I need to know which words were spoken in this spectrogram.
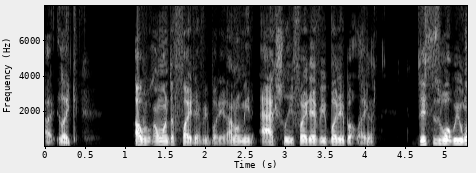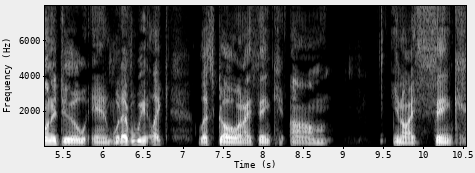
I like, I, I want to fight everybody. And I don't mean actually fight everybody, but like, this is what we want to do. And whatever we like, let's go. And I think, um, you know, I think,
